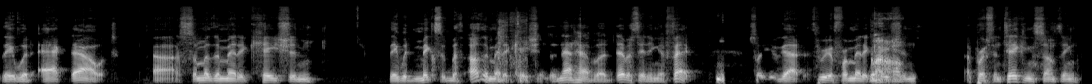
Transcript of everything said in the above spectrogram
They would act out. Uh, some of the medication, they would mix it with other medications, and that have a devastating effect. So you've got three or four medications, wow. a person taking something,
